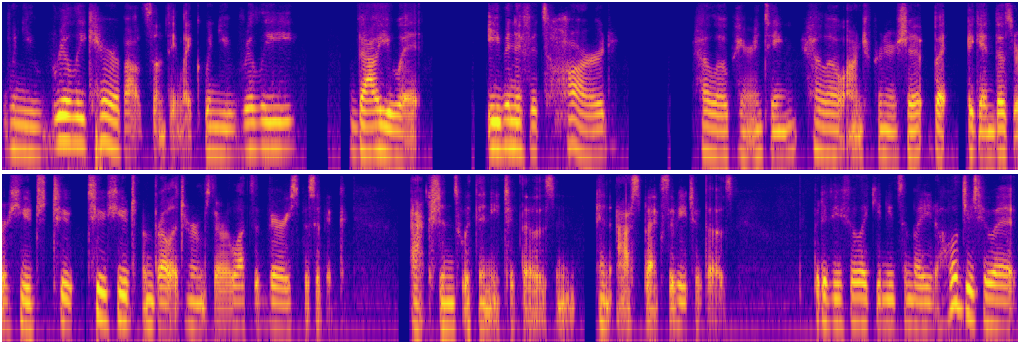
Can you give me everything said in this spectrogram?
when you really care about something like when you really value it even if it's hard hello parenting hello entrepreneurship but again those are huge two two huge umbrella terms. There are lots of very specific actions within each of those and, and aspects of each of those but if you feel like you need somebody to hold you to it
